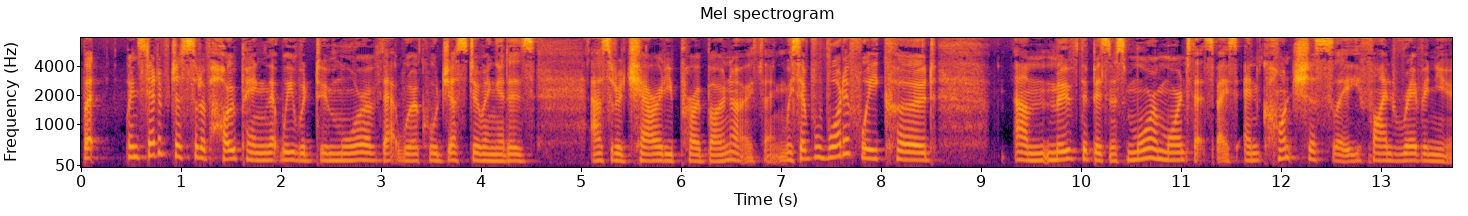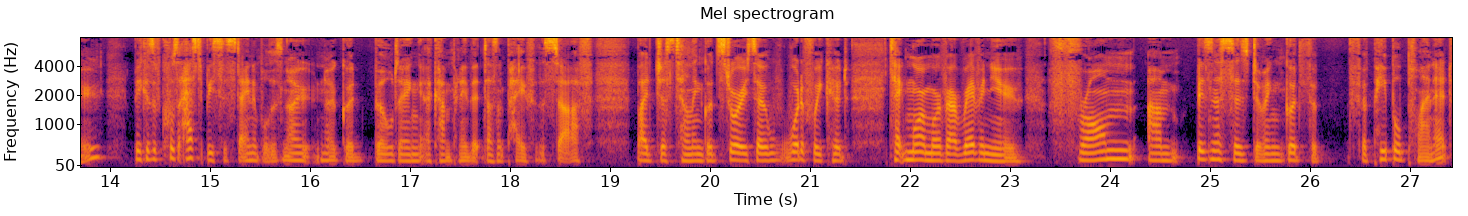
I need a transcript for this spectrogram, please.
But instead of just sort of hoping that we would do more of that work or just doing it as our sort of charity pro bono thing, we said, well, what if we could um, move the business more and more into that space and consciously find revenue because of course it has to be sustainable. There's no no good building a company that doesn't pay for the staff by just telling good stories. So what if we could take more and more of our revenue from um, businesses doing good for for people planet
